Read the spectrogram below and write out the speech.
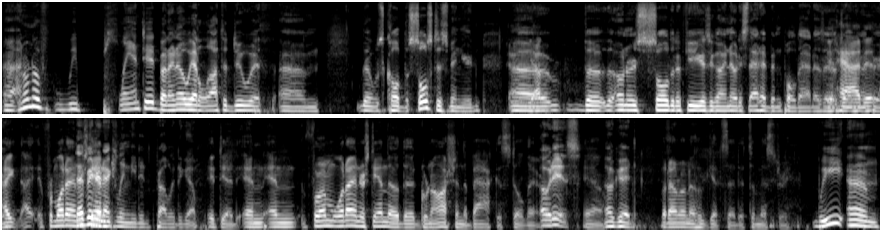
uh, I don't know if we planted, but I know we had a lot to do with. Um, that was called the Solstice Vineyard. Uh, yep. The the owners sold it a few years ago. I noticed that had been pulled out as a it had it. I, I, from what I understand, that vineyard actually needed probably to go. it did. And and from what I understand, though, the Grenache in the back is still there. Oh, it is. Yeah. Oh, good. but I don't know who gets it. It's a mystery. We um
